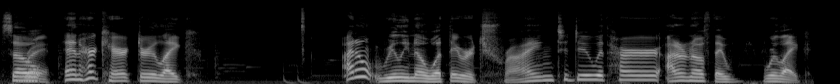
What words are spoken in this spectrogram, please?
So Right. and her character like I don't really know what they were trying to do with her. I don't know if they were like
